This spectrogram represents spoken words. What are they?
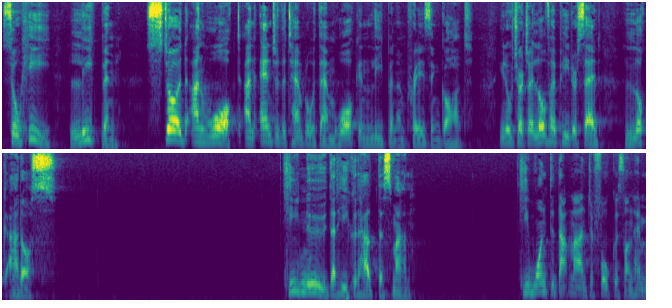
So he, leaping, stood and walked and entered the temple with them, walking, leaping, and praising God. You know, church, I love how Peter said, Look at us. He knew that he could help this man. He wanted that man to focus on him.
